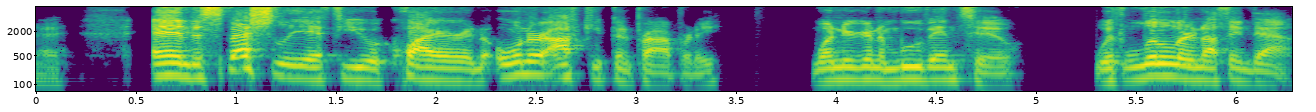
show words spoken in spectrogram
Okay. And especially if you acquire an owner occupant property, when you're going to move into with little or nothing down.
